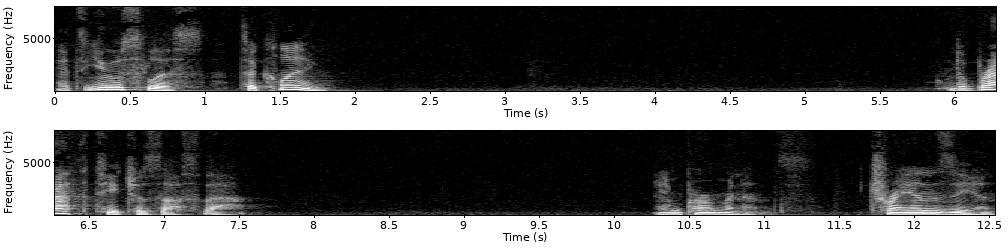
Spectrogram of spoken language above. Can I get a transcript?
It's useless to cling. The breath teaches us that. Impermanence, transient.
